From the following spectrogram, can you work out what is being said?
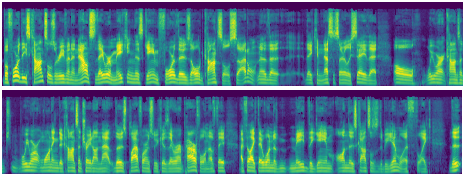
before these consoles were even announced. They were making this game for those old consoles. So I don't know that they can necessarily say that oh we weren't concent- we weren't wanting to concentrate on that those platforms because they weren't powerful enough. They I feel like they wouldn't have made the game on those consoles to begin with. Like the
